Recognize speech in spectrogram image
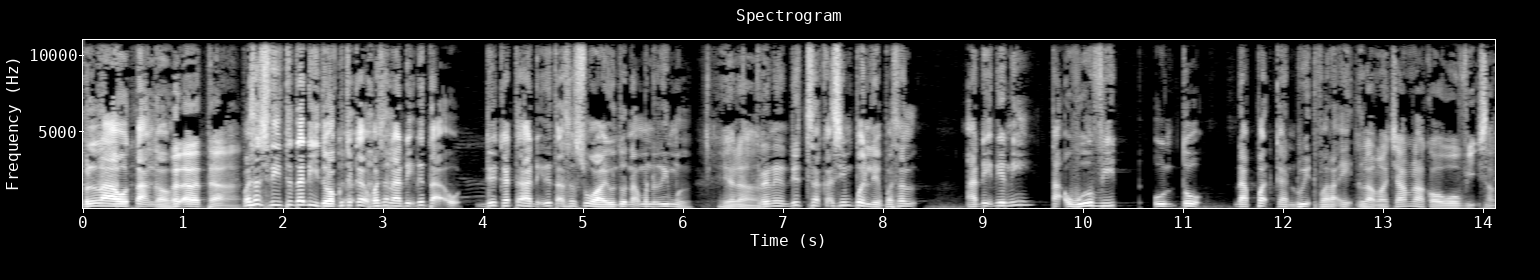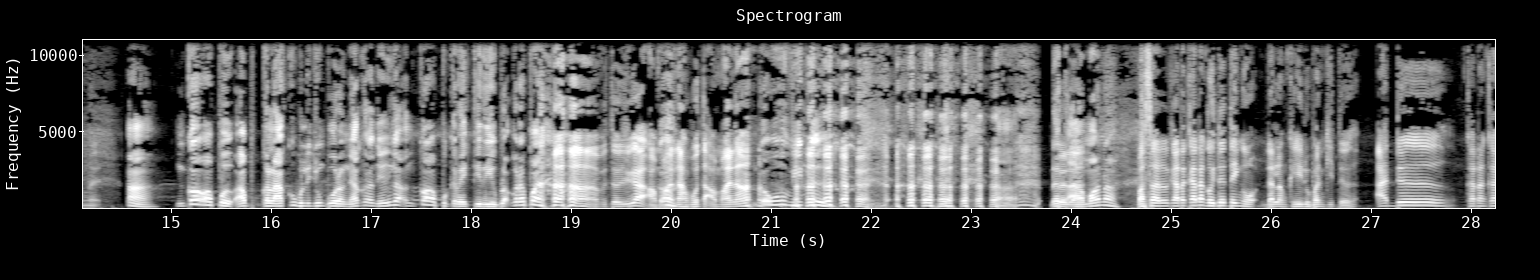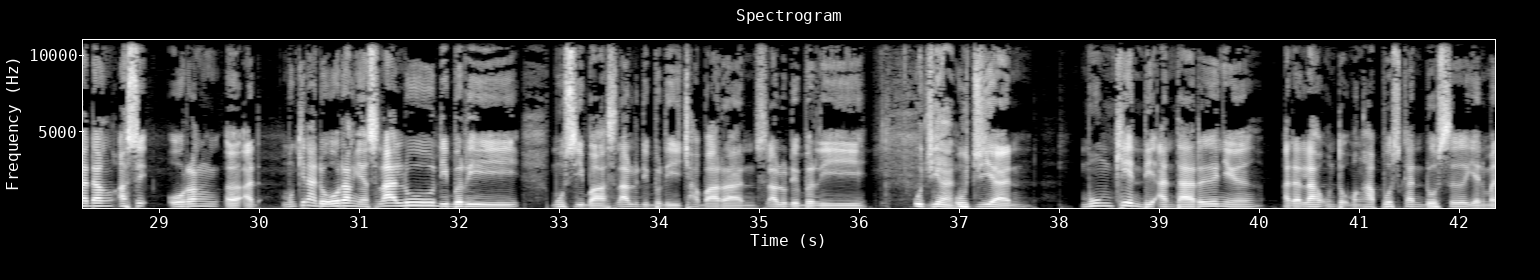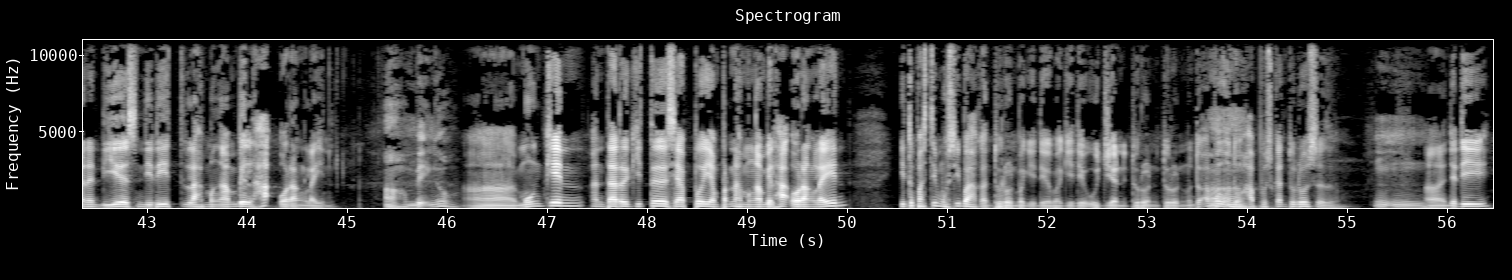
belau otak kau. Belah otak. Pasal cerita tadi tu aku cakap pasal adik dia tak dia kata adik dia tak sesuai untuk nak menerima. Yalah. Kerana dia cakap simple dia pasal adik dia ni tak worth it untuk dapatkan duit faraid tu. Itulah macam lah kau worth it sangat. Ah, engkau apa, apa kalau aku boleh jumpa orang ni aku tanya juga engkau apa kriteria pula kau dapat? Betul juga. Amanah pun tak amanah. Kau worth it ke? ha, dah Betul tak lah. amanah. Pasal kadang-kadang kalau kita tengok dalam kehidupan kita, ada kadang-kadang asyik orang, uh, ad, mungkin ada orang yang selalu diberi musibah, selalu diberi cabaran, selalu diberi Ujian. ujian. Mungkin di antaranya adalah untuk menghapuskan dosa yang mana dia sendiri telah mengambil hak orang lain. Ah, ambil kau. Ah, mungkin antara kita siapa yang pernah mengambil hak orang lain itu pasti musibah akan turun bagi dia, bagi dia ujian ni turun turun. Untuk apa? Ah, Untuk ah. hapuskan tu dosa tu. Mm-mm. Ah, jadi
